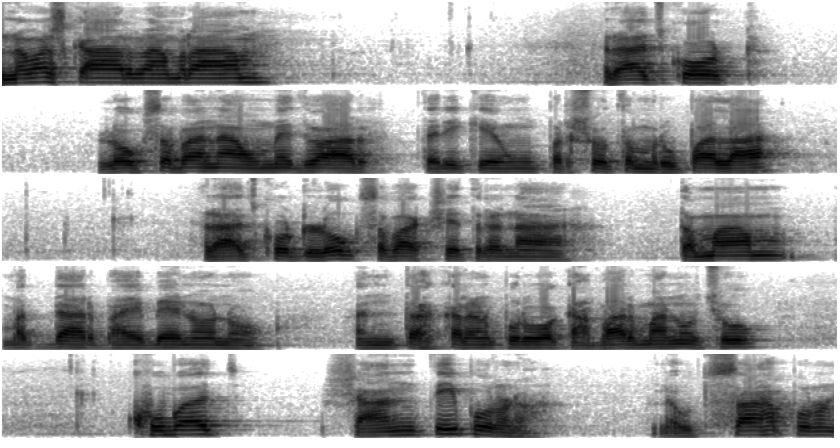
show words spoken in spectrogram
નમસ્કાર, રામ રામ. રાજકોટ લોકસભાના ઉમેદવાર તરીકે હું પરસોત્તમ રૂપાલા. રાજકોટ લોકસભા ક્ષેત્રના તમામ મતદાર ભાઈ બહેનોનો અંતઃકરણપૂર્વક આભાર માનું છું. ખૂબ જ શાંતિપૂર્ણ અને ઉત્સાહપૂર્ણ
